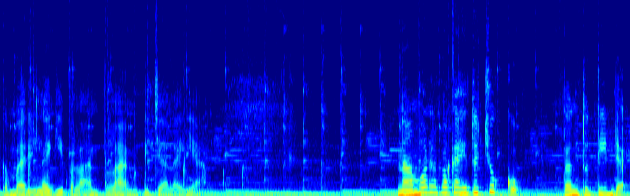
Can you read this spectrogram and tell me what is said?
kembali lagi pelan-pelan gejalanya. Namun apakah itu cukup? Tentu tidak.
